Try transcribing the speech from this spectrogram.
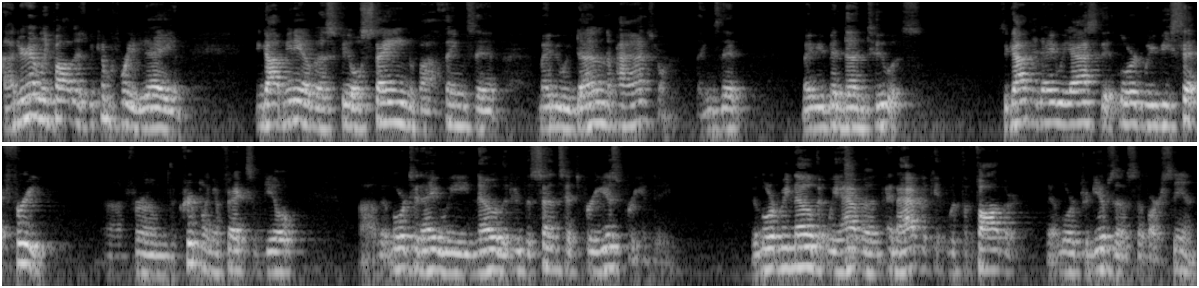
Uh, dear Heavenly Father, as we come before you today, and, God, many of us feel stained by things that maybe we've done in the past or things that maybe have been done to us. So, God, today we ask that, Lord, we be set free uh, from the crippling effects of guilt. Uh, that, Lord, today we know that who the Son sets free is free indeed. That, Lord, we know that we have a, an advocate with the Father, that, Lord, forgives us of our sin,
